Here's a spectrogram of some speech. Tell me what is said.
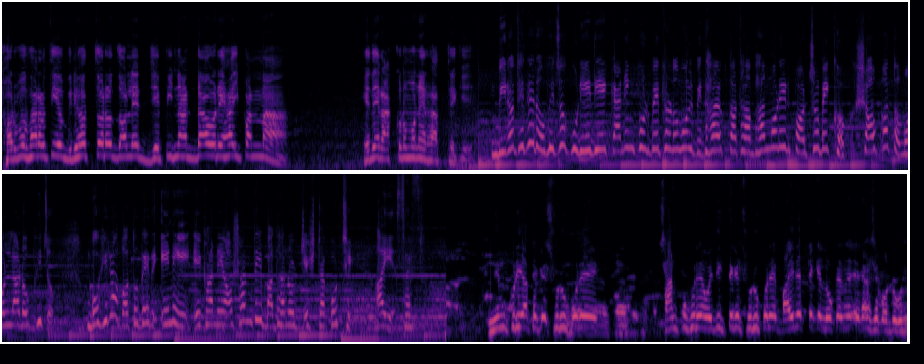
সর্বভারতীয় বৃহত্তর দলের জেপি নাড্ডাও রেহাই পান না এদের আক্রমণের হাত থেকে। বিরোধীদের অভিযোগ উড়িয়ে দিয়ে ক্যানিং পূর্বে তৃণমূল বিধায়ক তথা ভাঙড়ের পর্যবেক্ষক শওকত মোল্লার অভিযোগ। বহিরাগতদের এনে এখানে অশান্তি বাঁধানোর চেষ্টা করছে আইএসএফ। নিমকুড়িয়া থেকে শুরু করে শানপুকুরে ওই দিক থেকে শুরু করে বাইরের থেকে লোকে এখানে সে কটুকুটি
